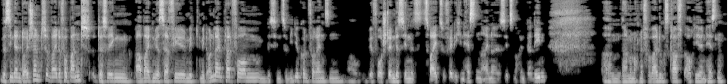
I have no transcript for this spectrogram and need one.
wir sind ja in Deutschland weiter Verband, deswegen arbeiten wir sehr viel mit, mit Online-Plattformen bis hin zu Videokonferenzen. Wir Vorstände sind jetzt zwei zufällig in Hessen, einer ist jetzt noch in Berlin. Ähm, dann haben wir noch eine Verwaltungskraft, auch hier in Hessen.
